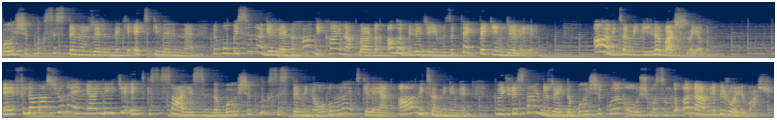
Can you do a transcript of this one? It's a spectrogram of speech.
bağışıklık sistemi üzerindeki etkilerini ve bu besin ögelerini hangi kaynaklardan alabileceğimizi tek tek inceleyelim. A vitamini ile başlayalım. Enflamasyonu engelleyici etkisi sayesinde bağışıklık sistemini olumlu etkileyen A vitamininin hücresel düzeyde bağışıklığın oluşmasında önemli bir rolü var.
